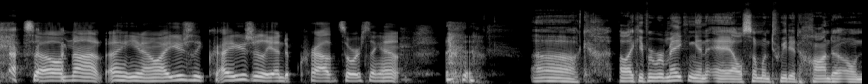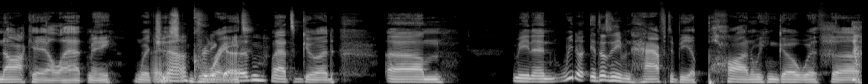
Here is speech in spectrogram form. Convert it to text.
so I'm not. I, you know, I usually I usually end up crowdsourcing it. Oh, God. like if we were making an ale, someone tweeted Hondo Ohnaka Ale at me, which I is know, great. good. That's good. Um, I mean, and we don't. It doesn't even have to be a pun. We can go with. Uh,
